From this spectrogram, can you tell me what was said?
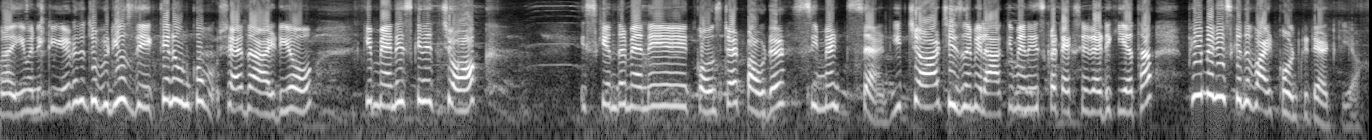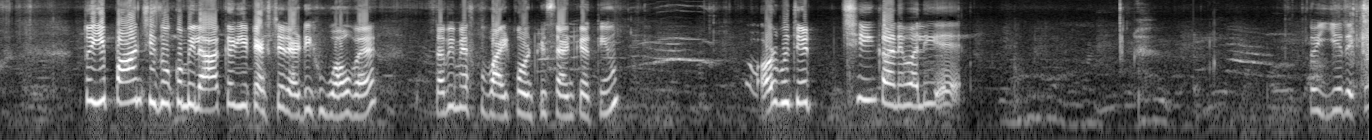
मैं ये मैंने क्लियर जो वीडियोस देखते हैं ना, उनको शायद आइडिया हो कि मैंने इसके लिए चौक इसके अंदर मैंने कॉन्स्टेंट पाउडर, सीमेंट, सैंड, ये चार चीज़ें मिला के मैंने इसका टेक्सचर रेडी किया था। फिर मैंने इसके अंदर वाइट कॉन्क्रीट ऐड किया। तो ये पाँच चीज़ों को मिलाकर ये टेक्सचर रेडी हुआ हुआ है। तभी मैं इसको वाइट कॉन्क्रीट सैंड कहती हूँ। और मुझे छींक आने वाली है। तो ये देखो।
